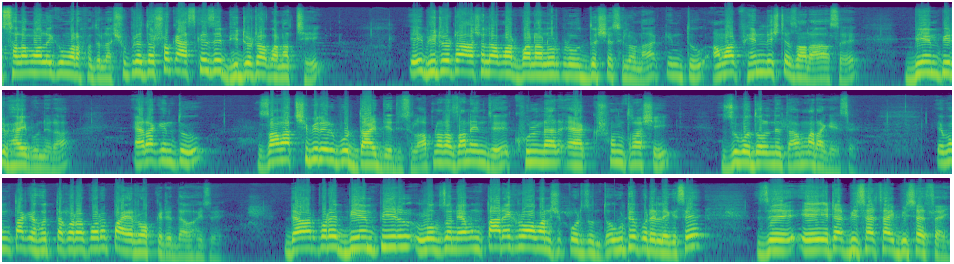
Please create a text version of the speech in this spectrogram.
আসসালামু আলাইকুম রহমতুল্লাহ সুপ্রিয় দর্শক, আজকে যে ভিডিওটা বানাচ্ছি, এই ভিডিওটা আসলে আমার বানানোর কোনো উদ্দেশ্য ছিল না, কিন্তু আমার ফ্রেন্ড লিস্টে যারা আছে বিএমপির ভাই বোনেরা, এরা কিন্তু জামাত শিবিরের উপর দায় দিয়ে দিছিল আপনারা জানেন যে খুলনার এক সন্ত্রাসী যুবদল নেতা মারা গেছে এবং তাকে হত্যা করার পরে পায়ের রক কেটে দেওয়া হয়েছে। দেওয়ার পরে বিএনপির লোকজন এবং তারেক রহমান পর্যন্ত উঠে পড়ে লেগেছে যে এটার বিচার চাই বিচার চাই।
